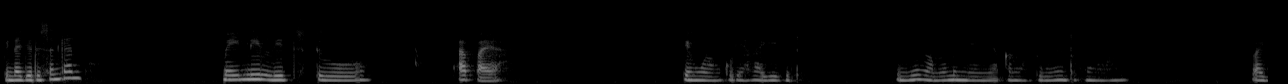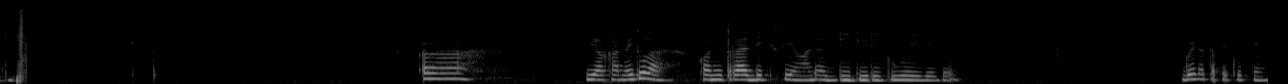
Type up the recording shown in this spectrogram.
Pindah jurusan kan mainly leads to apa ya? Yang ngulang kuliah lagi gitu. Dan gue nggak mau menyanyiakan waktu gue untuk ngulang lagi. Uh, ya karena itulah kontradiksi yang ada di diri gue gitu. Gue tetap ikutin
